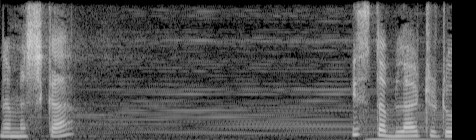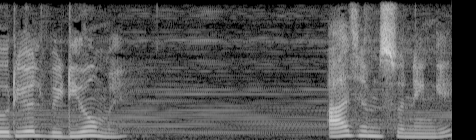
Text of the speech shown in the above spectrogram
नमस्कार। इस तबला ट्यूटोरियल वीडियो में आज हम सुनेंगे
